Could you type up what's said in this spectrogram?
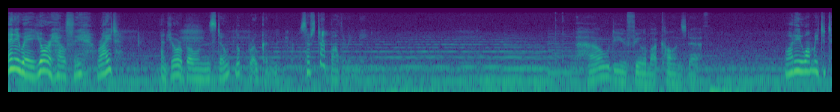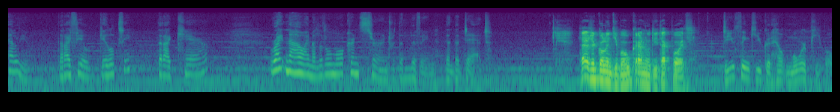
Anyway, you're healthy, right? And your bones don't look broken, so stop bothering me. How do you feel about Colin's death? What do you want me to tell you? That I feel guilty? That I care? Right now, I'm a little more concerned with the living than the dead. Takže Colin ti bol ukradnutý, tak povedz. Do you think you could help more people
